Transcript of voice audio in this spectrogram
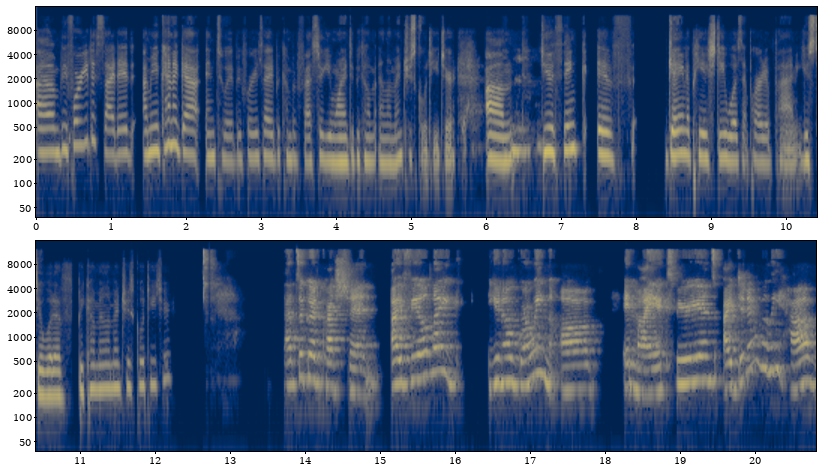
um, before you decided, I mean, you kind of got into it before you decided to become a professor. You wanted to become an elementary school teacher. Um, mm-hmm. do you think if getting a PhD wasn't part of the plan, you still would have become an elementary school teacher? That's a good question. I feel like, you know, growing up in my experience, I didn't really have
